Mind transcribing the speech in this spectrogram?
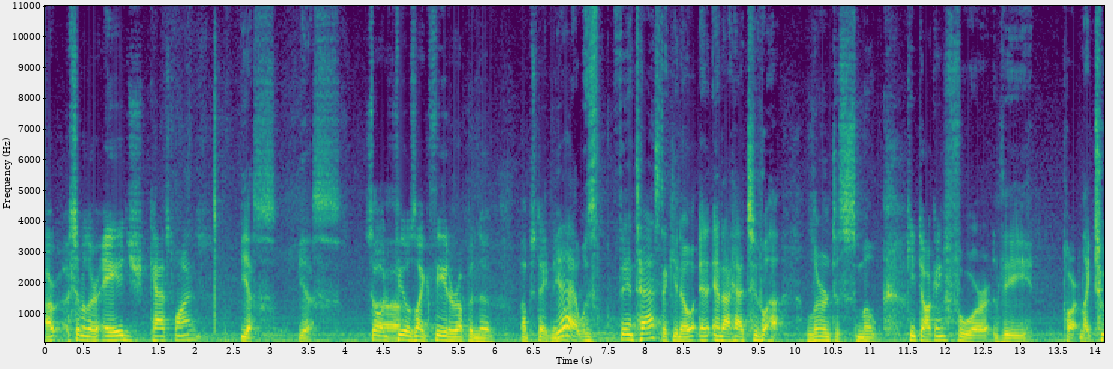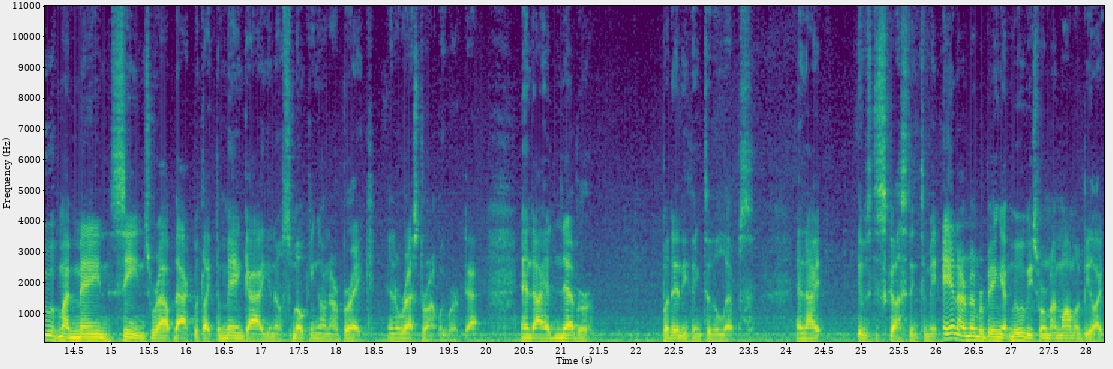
are a similar age cast wise? Yes, yes. So it feels like theater up in the upstate New Yeah, York. Yeah, it was fantastic, you know, and, and I had to uh, learn to smoke Keep talking. for the part. Like two of my main scenes were out back with like the main guy, you know, smoking on our break in a restaurant we worked at, and I had never put anything to the lips, and I, it was disgusting to me. And I remember being at movies where my mom would be like,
